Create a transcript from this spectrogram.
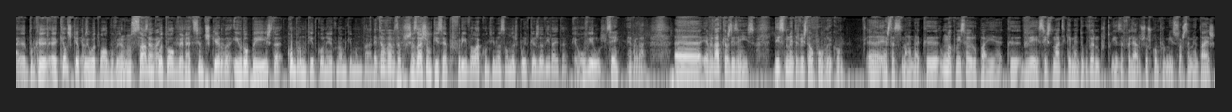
eh, porque aqueles que apoiam o atual governo uhum, sabem, sabem, que o atual governo é de centro-esquerda, uhum. europeísta, comprometido com a União Económica e Monetária. Então vamos a Bruxelas. Mas acham que isso é preferível à continuação das políticas da direita. É ouvi-los. Sim, é verdade. Uh, é verdade que eles dizem isso. Disse numa entrevista ao público eh, esta semana que uma Comissão Europeia que vê sistematicamente o governo português a falhar os seus compromissos orçamentais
